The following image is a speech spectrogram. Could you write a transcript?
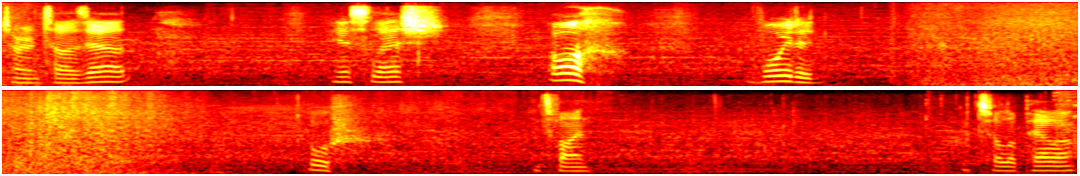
Tyranitar's out. air slash. Oh! Voided. Oof. It's fine. Solar power.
